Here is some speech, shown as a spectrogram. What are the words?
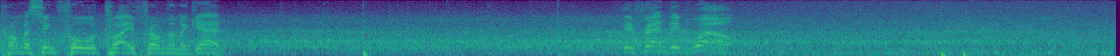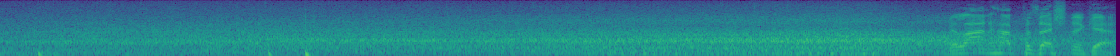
Promising forward play from them again. Defended well. Milan have possession again.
